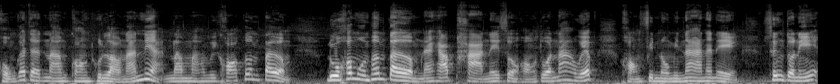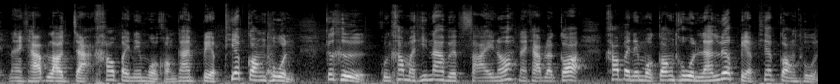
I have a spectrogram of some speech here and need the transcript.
ผมก็จะนำกองทุนเหล่านั้นเนี่ยนำมาวิเคราะห์เพิ่มเติม ดูข้อมูลเพิ่มเติมนะครับผ่านในส่วนของตัวหน้าเว็บของ f i n o m e n a นั่นเอง ซึ่งตัวนี้นะครับเราจะเข้าไปในหมวดของการเปรียบเทียบกองทุน ก็คือคุณเข้ามาที่หน้าเว็บไซต์เนาะนะครับแล้วก็เข้าไปในหมวดกองทุน แล้วเลือกเปรียบเทียบกองทุน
